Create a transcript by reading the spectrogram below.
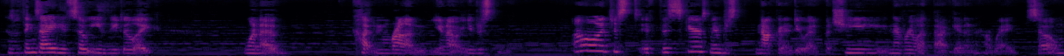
Because with anxiety, it's so easy to like want to cut and run, you know, you just, oh, just, if this scares me, I'm just not going to do it. But she never let that get in her way. So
